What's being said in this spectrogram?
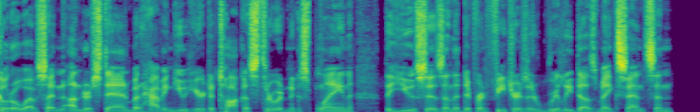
go to a website and understand. But having you here to talk us through it and explain the uses and the different features, it really does make sense. And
